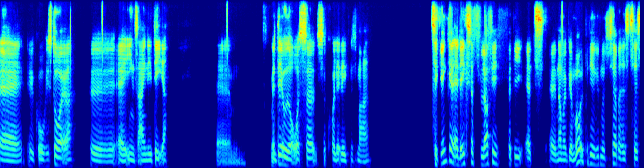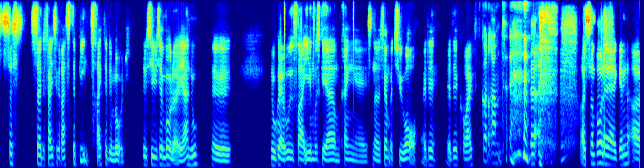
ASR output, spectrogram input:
af øh, gode historier, øh, af ens egne idéer. Øh, men derudover så, så korrelerer det ikke så meget. Til gengæld er det ikke så fluffy, fordi at øh, når man bliver målt på de her hypnotiserbarhedstest, så, så er det faktisk et ret stabilt træk, der bliver målt. Det vil sige, hvis jeg måler jer nu, øh, nu går jeg ud fra, at I måske er omkring øh, sådan noget 25 år. Er det, er det korrekt? Godt ramt. ja. Og så måler jeg igen, og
